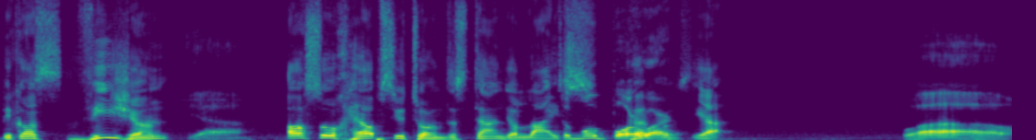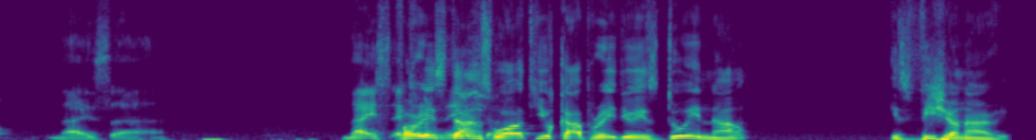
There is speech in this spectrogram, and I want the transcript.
Because vision Yeah. also helps you to understand your life. To move forward. Yeah. Wow. Nice. Uh, nice. For instance, what UCAP radio is doing now is visionary,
